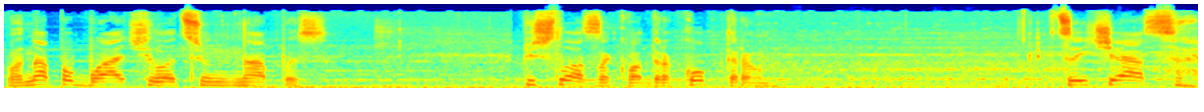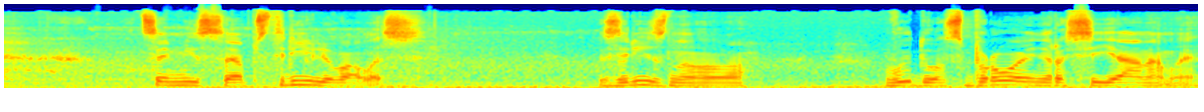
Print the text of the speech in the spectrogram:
Вона побачила цю напис, пішла за квадрокоптером. В цей час це місце обстрілювалось з різного виду озброєнь росіянами.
